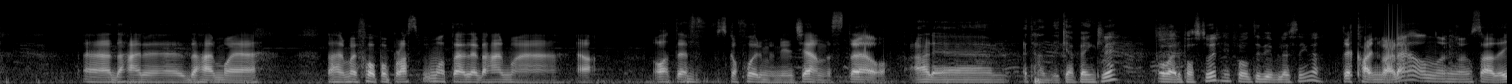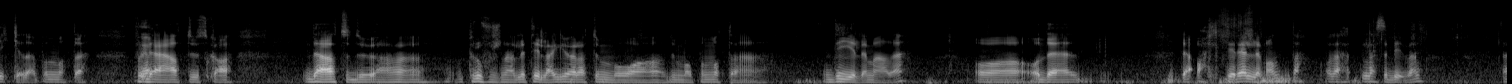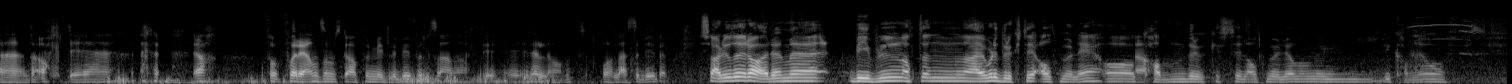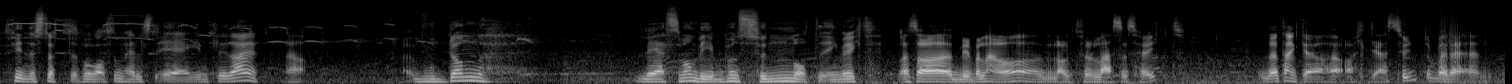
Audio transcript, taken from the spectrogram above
Eh, det, her, eh, det, her må jeg, det her må jeg få på plass, på en måte. Eller det her må jeg Ja. Og at det skal forme min tjeneste. og Er det et handikap, egentlig? Å være pastor i forhold til bibellesning? da? Det kan være det, og noen ganger så er det ikke det, på en måte. For Ja. det at du skal Det at du er profesjonell i tillegg, gjør at du må, du må på en måte deale med det. Og, og det, det er alltid relevant da, å lese Bibelen. Eh, Det er alltid Ja. For, for en som skal formidle Bibelen, så er det alltid relevant å lese Bibelen. Så er det jo det rare med Bibelen at den er jo blitt brukt til alt mulig, og Ja. kan brukes til alt mulig. Og vi- vi kan jo finne støtte for hva som helst egentlig der. Ja. Hvordan leser man Bibelen på en sunn måte, Ingebrigt? Altså, Bibelen er jo lagd for å leses høyt. Det tenker jeg alltid er sunt, å bare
